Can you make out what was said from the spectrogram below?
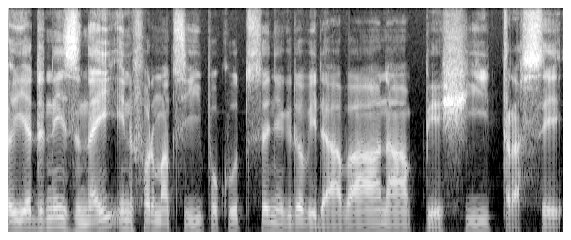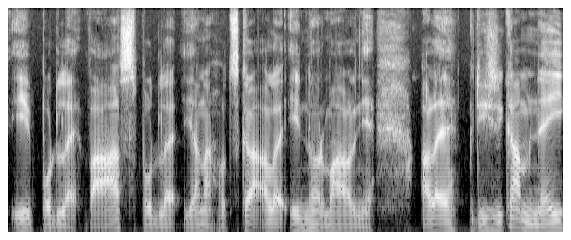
jedny z nejinformací, pokud se někdo vydává na pěší trasy i podle vás, podle Jana Hocka, ale i normálně. Ale když říkám nej,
